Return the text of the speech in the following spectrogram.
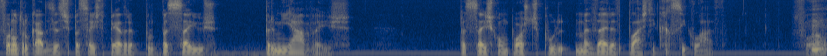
foram trocados esses passeios de pedra por passeios permeáveis. Passeios compostos por madeira de plástico reciclado. Foram,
